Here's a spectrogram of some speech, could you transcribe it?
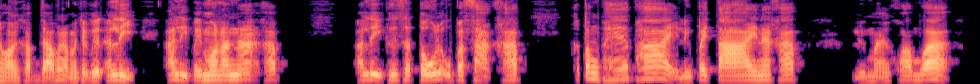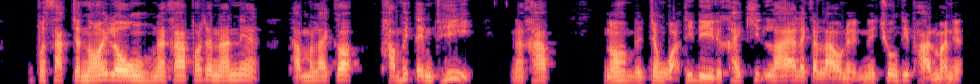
นอนครับดาวพฤหัสมาจากเรือนอลิอลิไปมรณะครับอลิคือศัตรูและอุปสรรคครับ ก็ต้องแพ้พ่ายหรือไปตายนะครับ หรือหมายความว่าอุปสรรคจะน้อยลงนะครับ เพราะฉะนั้นเนี่ยทำอะไรก็ทำให้เต็มที่นะครับ เนาะเป็นจังหวะที่ดีหรือใครคิดร้ายอะไรกับเราเนี่ยในช่วงที่ผ่านมาเนี่ย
